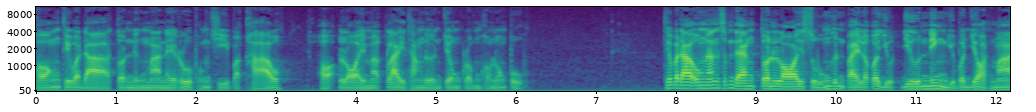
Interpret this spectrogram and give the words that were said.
ของเทวดาตนหนึ่งมาในรูปของชีปะขาว เหาะลอยมาใกล้ทางเดินจงกรมของหลวงปู่ เทวดาองค์นั้นสำแดงตนลอยสูงขึ้นไป แล้วก็หยุดยืนนิ่งอยู่บนยอดไม้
